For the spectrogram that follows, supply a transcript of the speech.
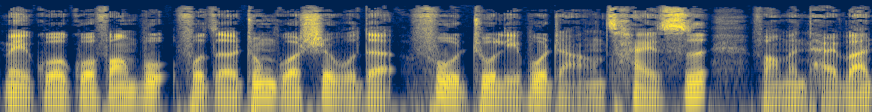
美国国防部负责中国事务的副助理部长蔡斯访问台湾。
